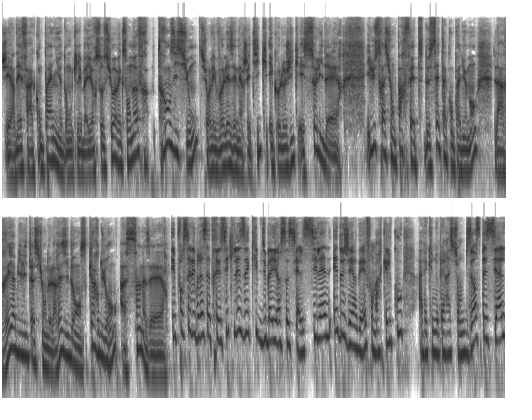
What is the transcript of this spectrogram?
GRDF accompagne donc les bailleurs sociaux avec son offre Transition sur les volets énergétiques, écologiques et solidaires. Illustration parfaite de cet accompagnement, la réhabilitation de la résidence Cardurant à Saint-Nazaire. Et pour célébrer cette réussite, les équipes du bailleur social Silène et de GRDF ont marqué le coup avec une opération bien spéciale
